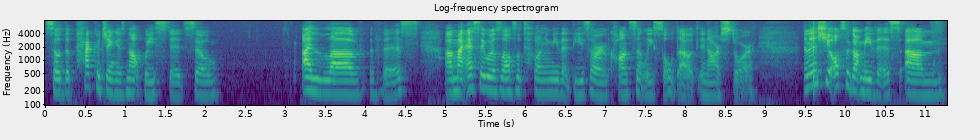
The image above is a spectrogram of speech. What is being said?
So the packaging is not wasted. So I love this. Uh, my SA was also telling me that these are constantly sold out in our store. And then she also got me this. Um,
